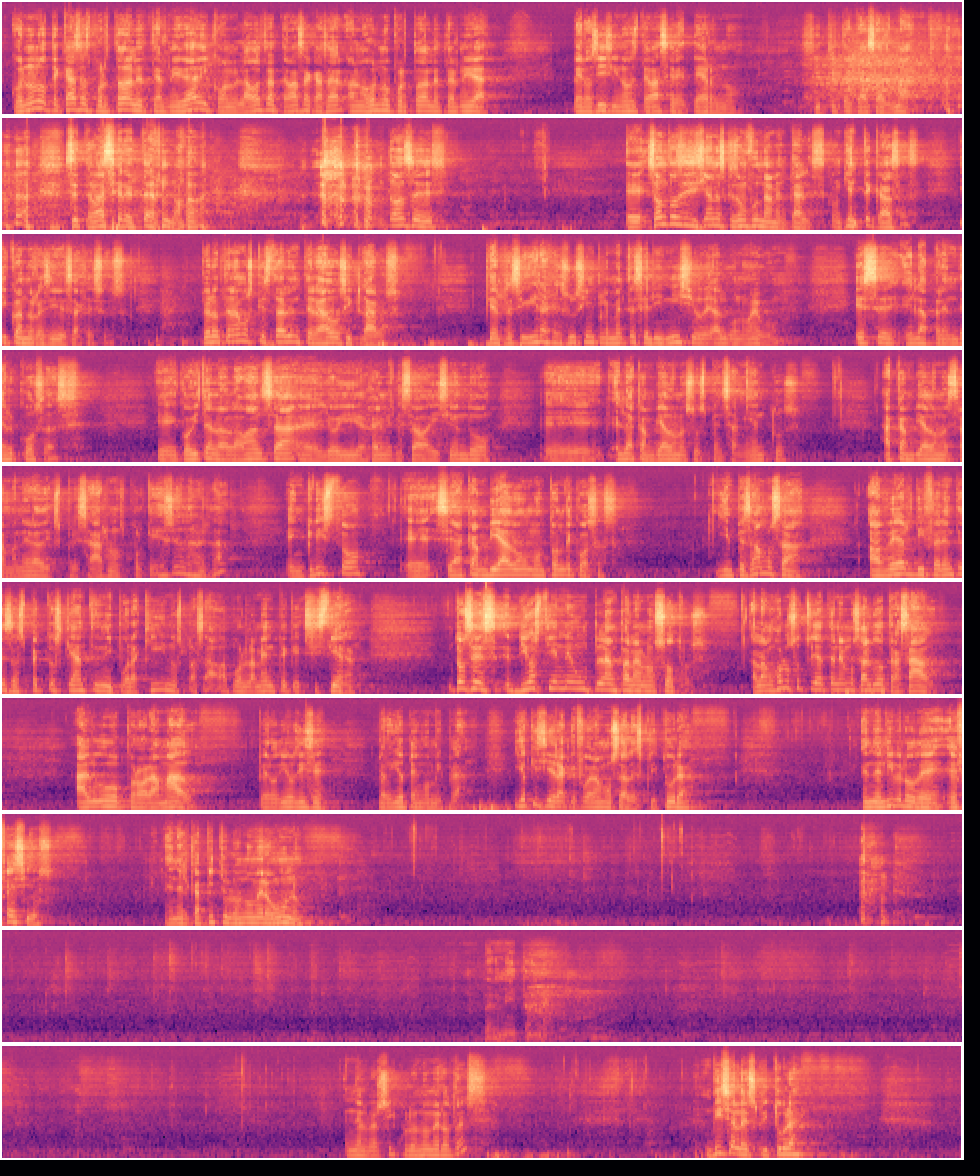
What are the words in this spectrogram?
con uno te casas por toda la eternidad y con la otra te vas a casar, a lo mejor no por toda la eternidad, pero sí, si no se te va a hacer eterno. Si tú te casas mal, se te va a hacer eterno. Entonces, eh, son dos decisiones que son fundamentales. ¿Con quién te casas y cuando recibes a Jesús. Pero tenemos que estar enterados y claros que recibir a Jesús simplemente es el inicio de algo nuevo, es eh, el aprender cosas. Eh, en la alabanza, eh, yo oí a Jaime que estaba diciendo, eh, Él ha cambiado nuestros pensamientos, ha cambiado nuestra manera de expresarnos, porque esa es la verdad. En Cristo se ha cambiado un montón de cosas y empezamos a, a ver diferentes aspectos que antes ni por aquí nos pasaba por la mente que existieran. Entonces, Dios tiene un plan para nosotros. A lo mejor nosotros ya tenemos algo trazado, algo programado, pero Dios dice, pero yo tengo mi plan. Yo quisiera que fuéramos a la escritura, en el libro de Efesios, en el capítulo número uno. Permítanme. En el versículo número 3, dice la escritura,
